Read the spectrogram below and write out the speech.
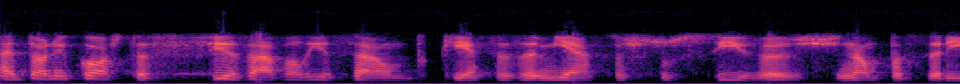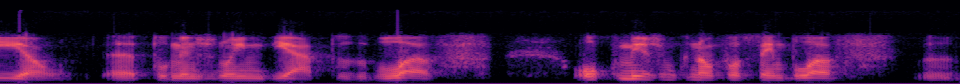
António Costa fez a avaliação de que essas ameaças sucessivas não passariam, uh, pelo menos no imediato, de bluff, ou que mesmo que não fossem bluff, uh,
